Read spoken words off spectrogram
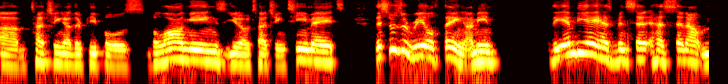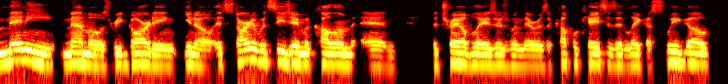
um, touching other people's belongings, you know, touching teammates. This was a real thing. I mean, the NBA has been sent has sent out many memos regarding, you know, it started with CJ McCollum and the Trailblazers when there was a couple cases at Lake Oswego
